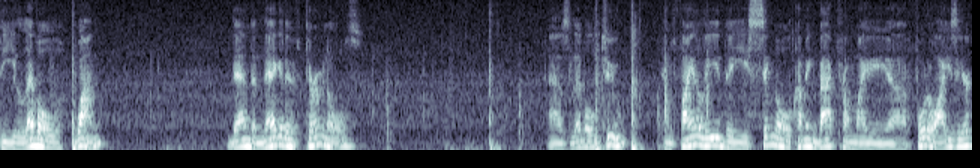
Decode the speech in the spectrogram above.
the level 1, then the negative terminals as level 2 and finally the signal coming back from my uh, photo eyes here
